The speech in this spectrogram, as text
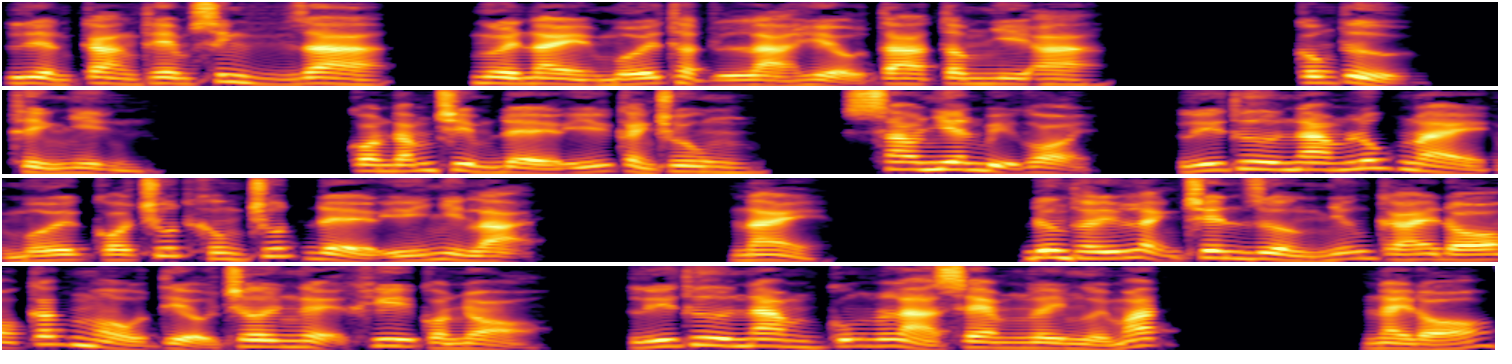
liền càng thêm sinh ra, người này mới thật là hiểu ta tâm nhi a. Công tử, thỉnh nhìn. Còn đắm chìm để ý cảnh trung, sao nhiên bị gọi, Lý Thư Nam lúc này mới có chút không chút để ý nhìn lại. Này! Đương thấy lạnh trên giường những cái đó các màu tiểu chơi nghệ khi còn nhỏ, Lý Thư Nam cũng là xem ngây người mắt. Này đó!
